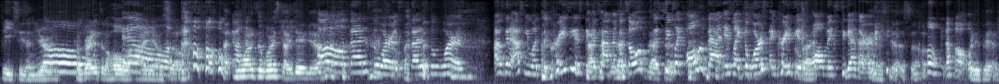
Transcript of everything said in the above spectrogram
feces and urine No. comes right into the hole where I am. So Oh, that- you wanted the worst I gave you. Oh, that is the worst. That is the worst. I was gonna ask you what the craziest thing that's, That's- happened, but those that seems it. like all of that is like the worst and craziest Right. all mixed together. yes, yes. So Oh no. pretty bad.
